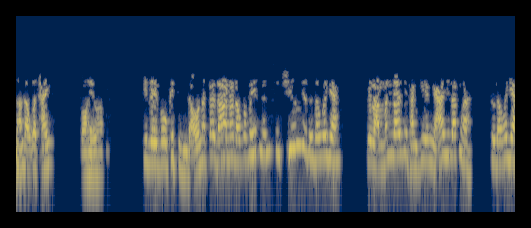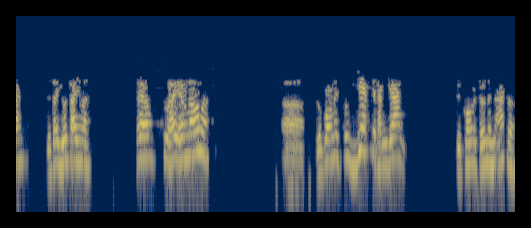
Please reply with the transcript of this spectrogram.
Nó đâu có thấy, con hiểu không? Cái level, cái trình độ nó tới đó, nó đâu có biết nên tôi sướng chứ tôi đâu có gian. Tôi làm bánh lớn cái thằng kia ngã dưới đất mà tôi đâu có gian. Người ta vỗ tay mà. Thấy không? Tôi hay hơn nó mà. À rồi con nói, tôi ghét cái thằng gian. Thì con trở nên ác rồi.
